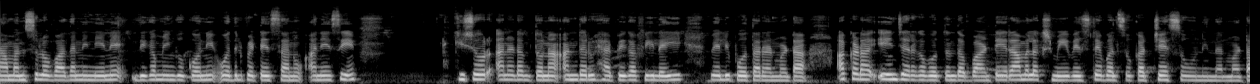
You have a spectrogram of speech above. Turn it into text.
నా మనసులో బాధని నేనే దిగమింగుకొని వదిలిపెట్టేస్తాను అనేసి కిషోర్ అనడంతోన అందరూ హ్యాపీగా ఫీల్ అయ్యి వెళ్ళిపోతారనమాట. అక్కడ ఏం జరగబోతుందబ్బా అంటే రామలక్ష్మి వెజిటేబుల్స్ కట్ చేస్తూ ఉన్నిందనమాట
